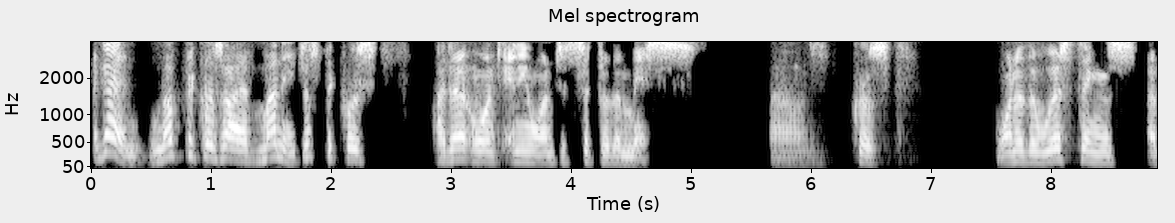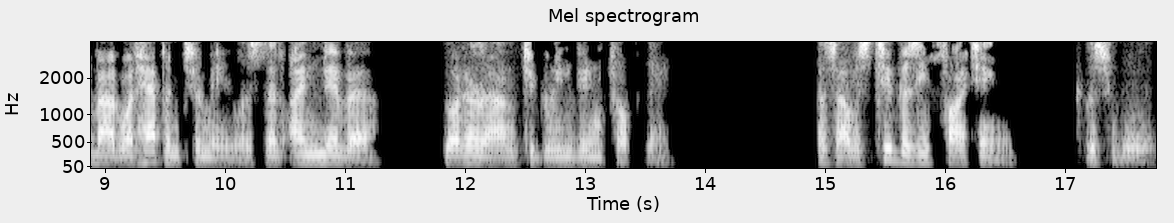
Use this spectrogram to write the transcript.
Again, not because I have money, just because I don't want anyone to sit with a mess. Because um, one of the worst things about what happened to me was that I never got around to grieving properly because I was too busy fighting this war.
